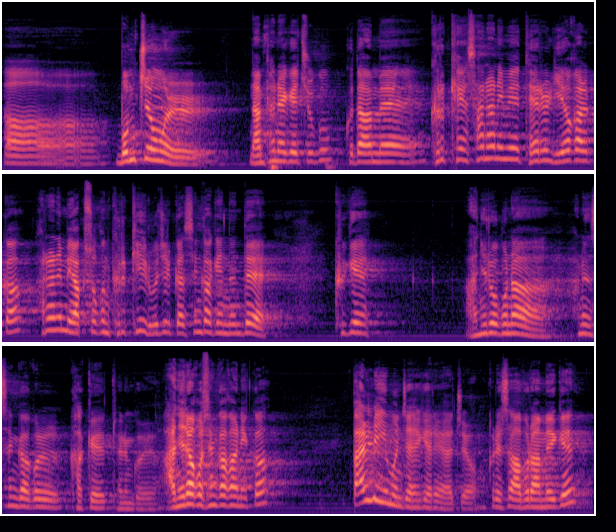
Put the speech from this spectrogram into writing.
어, 몸종을 남편에게 주고 그 다음에 그렇게 하나님의 대를 이어갈까? 하나님의 약속은 그렇게 이루어질까 생각했는데 그게 아니로구나 하는 생각을 갖게 되는 거예요. 아니라고 생각하니까 빨리 이 문제 해결해야죠. 그래서 아브라함에게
